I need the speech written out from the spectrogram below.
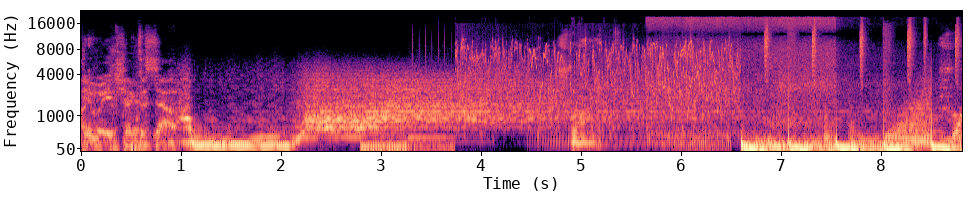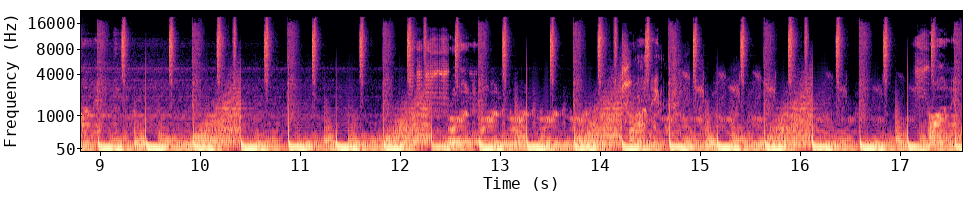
Hey, wait, check this out. Tronic. Tronic.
